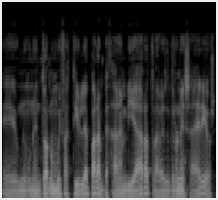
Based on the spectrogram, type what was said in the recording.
eh, un entorno muy factible para empezar a enviar a través de drones aéreos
